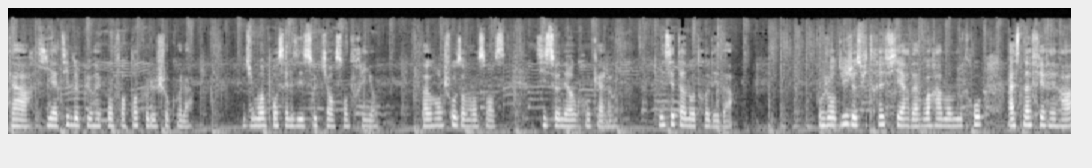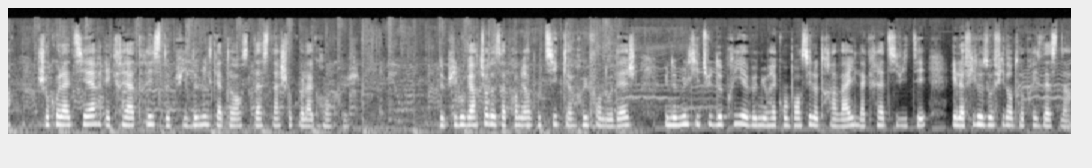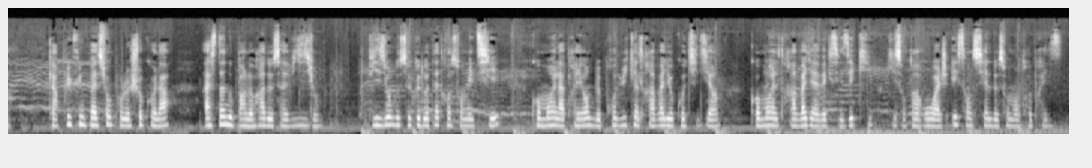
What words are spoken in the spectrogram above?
Car qu'y a-t-il de plus réconfortant que le chocolat? Du moins pour celles et ceux qui en sont friands. Pas grand-chose en mon sens, si ce n'est un gros câlin. Mais c'est un autre débat. Aujourd'hui, je suis très fière d'avoir à mon micro Asna Ferreira, chocolatière et créatrice depuis 2014 d'Asna Chocolat Grand Cru. Depuis l'ouverture de sa première boutique rue Fondodège, une multitude de prix est venue récompenser le travail, la créativité et la philosophie d'entreprise d'Asna. Car plus qu'une passion pour le chocolat, Asna nous parlera de sa vision. Vision de ce que doit être son métier, comment elle appréhende le produit qu'elle travaille au quotidien, comment elle travaille avec ses équipes qui sont un rouage essentiel de son entreprise.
